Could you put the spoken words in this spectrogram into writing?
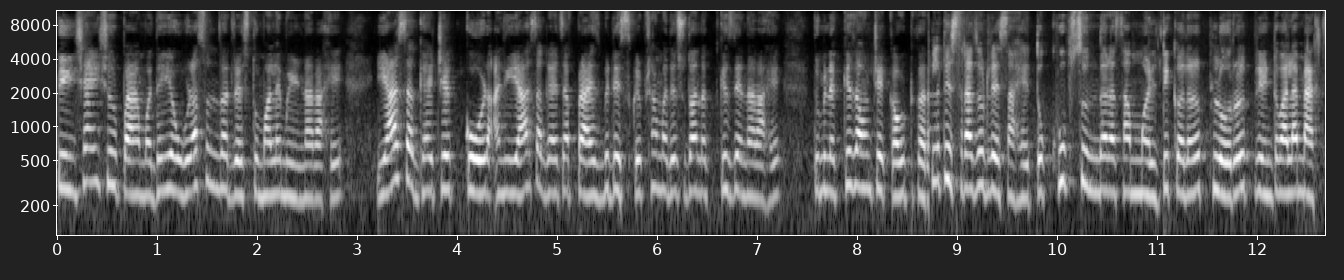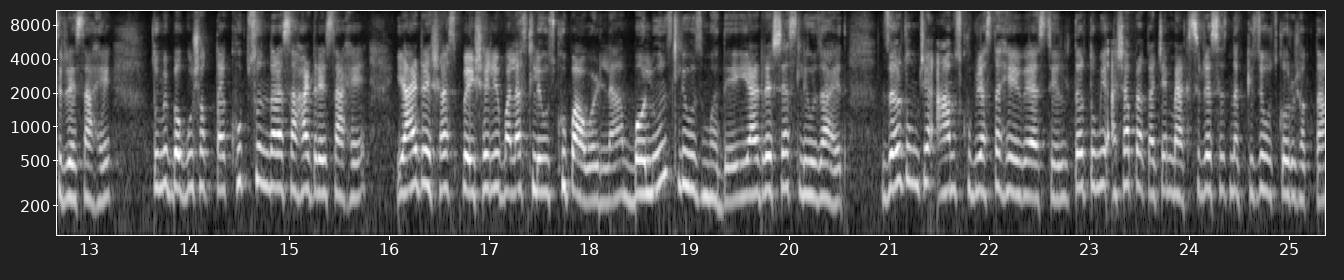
तीनशे ऐंशी रुपयामध्ये एवढा सुंदर ड्रेस तुम्हाला मिळणार आहे. या सगळ्याचे कोड आणि या सगळ्याचा प्राईस मी डिस्क्रिप्शनमध्ये सुद्धा नक्कीच देणार आहे. तुम्ही नक्की जाऊन चेकआउट करा. आपला तिसरा जो ड्रेस आहे तो खूप सुंदर असा मल्टी कलर फ्लोरल प्रिंटवाला मॅक्सी ड्रेस आहे. तुम्ही बघू शकता खूप सुंदर असा हा ड्रेस आहे. या ड्रेसला स्पेशली मला स्लीव्ज खूप आवडला. बलून स्लीव्जमध्ये या ड्रेसच्या स्लीव्ज आहेत. जर तुमचे आर्म्स खूप जास्त हेवी असतील तर तुम्ही अशा प्रकारचे मॅक्सी ड्रेसेस नक्कीच यूज करू शकता.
